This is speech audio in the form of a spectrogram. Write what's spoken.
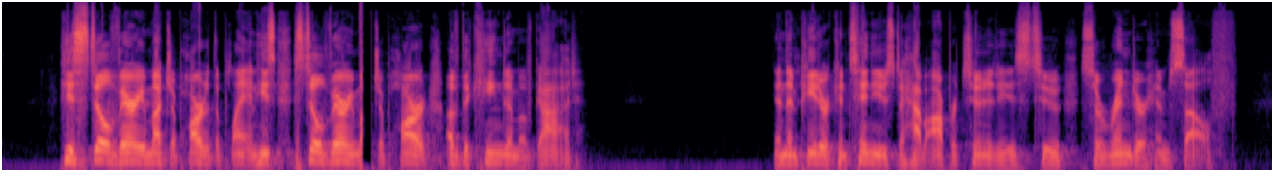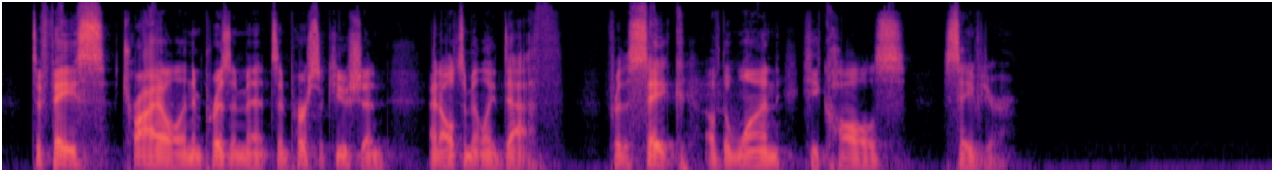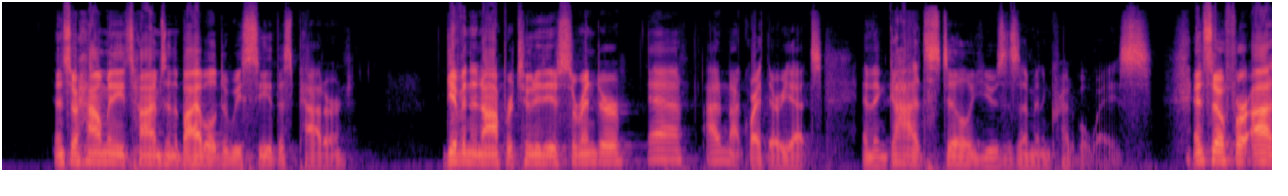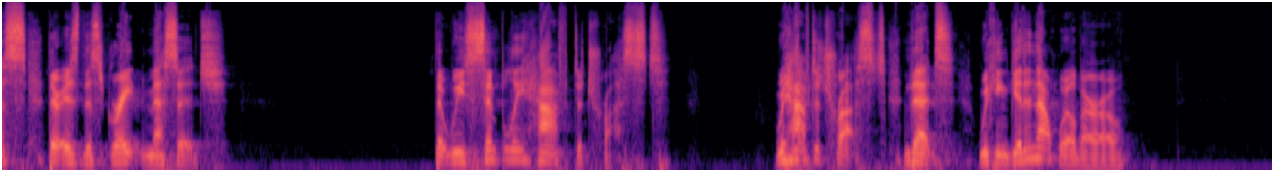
He's still very much a part of the plan, he's still very much a part of the kingdom of God. And then Peter continues to have opportunities to surrender himself, to face trial and imprisonment and persecution and ultimately death for the sake of the one he calls Savior. And so, how many times in the Bible do we see this pattern? Given an opportunity to surrender, yeah, I'm not quite there yet. And then God still uses them in incredible ways. And so for us, there is this great message that we simply have to trust. We have to trust that we can get in that wheelbarrow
